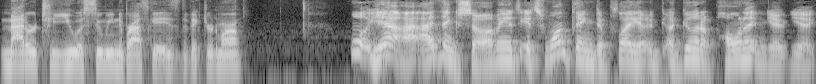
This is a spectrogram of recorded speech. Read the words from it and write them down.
matter to you, assuming Nebraska is the victor tomorrow? Well, yeah, I, I, think so. I mean, it's it's one thing to play a, a good opponent and you you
